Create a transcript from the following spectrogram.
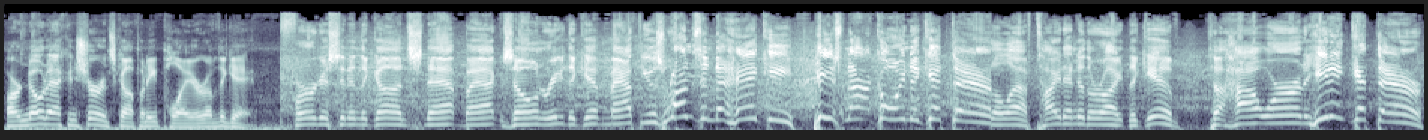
our Nodak Insurance Company player of the game. Ferguson in the gun, snap back, zone read the give. Matthews runs into Hankey. He's not going to get there. The left, tight end to the right. The give to Howard. He didn't get there.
